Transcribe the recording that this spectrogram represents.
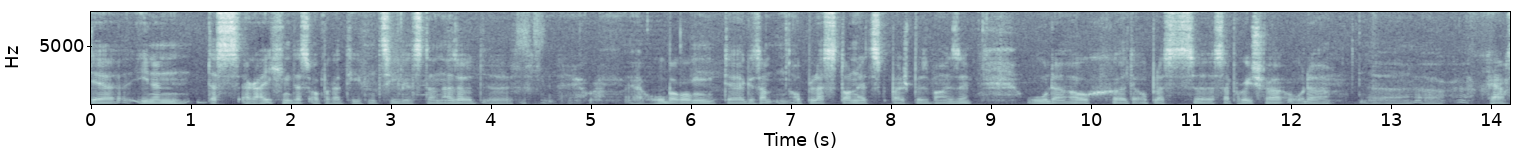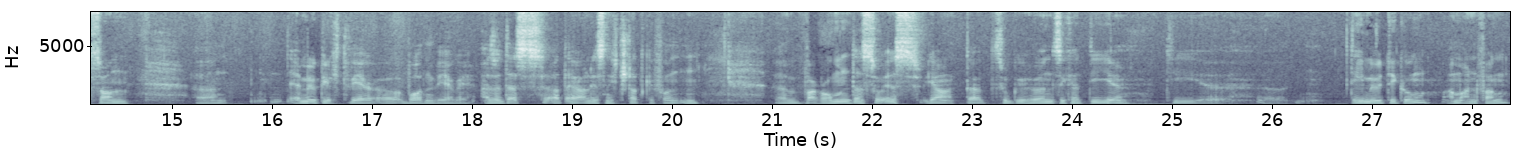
der ihnen das Erreichen des operativen Ziels dann, also äh, Eroberung der gesamten Oblast Donetsk beispielsweise oder auch äh, der Oblast äh, Saporischschja oder äh, Cherson, äh, ermöglicht wär, worden wäre. Also das hat ja alles nicht stattgefunden. Äh, warum das so ist, ja, dazu gehören sicher die, die äh, Demütigung am Anfang,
